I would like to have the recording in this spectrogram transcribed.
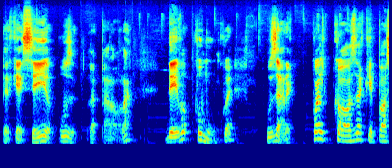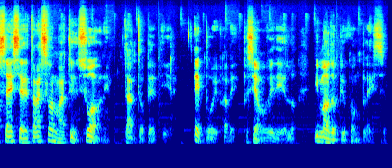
perché se io uso la parola, devo comunque usare qualcosa che possa essere trasformato in suoni, tanto per dire. E poi, vabbè, possiamo vederlo in modo più complesso.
